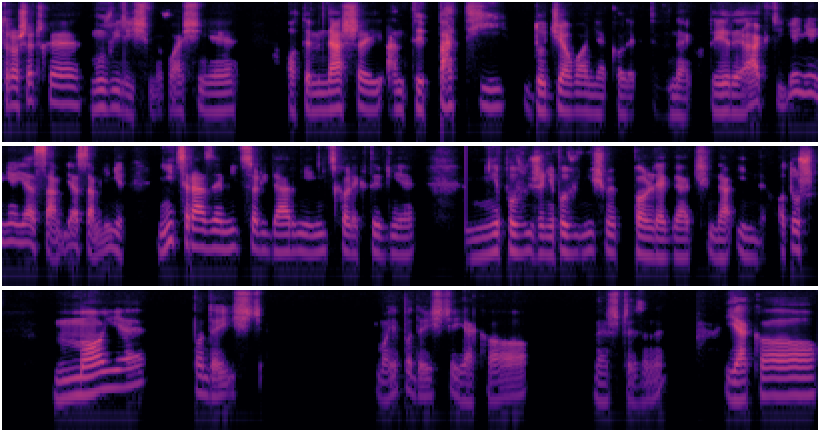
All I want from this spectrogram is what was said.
troszeczkę mówiliśmy właśnie o tym naszej antypatii do działania kolektywnego, tej reakcji, nie, nie, nie, ja sam, ja sam, nie, nie, nic razem, nic solidarnie, nic kolektywnie, nie że nie powinniśmy polegać na innych. Otóż moje podejście, moje podejście jako mężczyzny, jako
